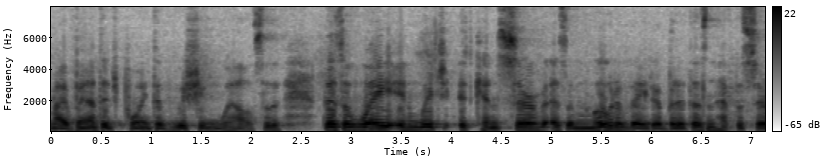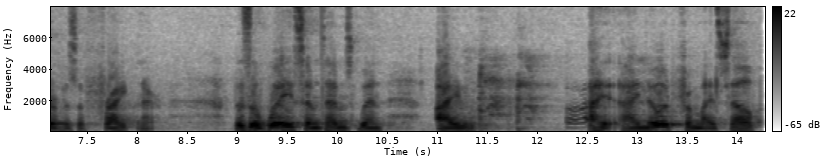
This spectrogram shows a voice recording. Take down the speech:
my vantage point of wishing well. So there's a way in which it can serve as a motivator, but it doesn't have to serve as a frightener. There's a way sometimes when I, I, I know it from myself,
